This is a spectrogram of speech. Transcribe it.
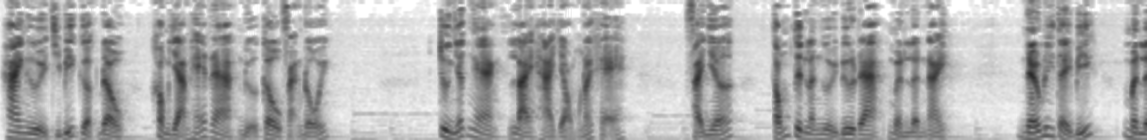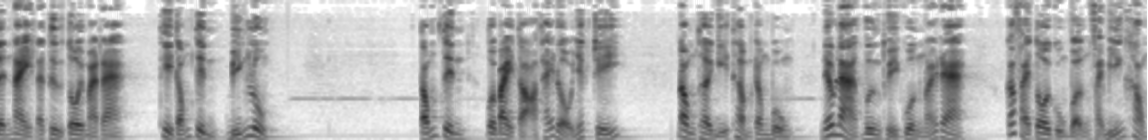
Hai người chỉ biết gật đầu, không dám hé ra nửa câu phản đối. Trương Nhất Ngàn lại hạ giọng nói khẽ. Phải nhớ, Tống Tinh là người đưa ra mệnh lệnh này. Nếu Lý Tây biết mệnh lệnh này là từ tôi mà ra, thì Tống Tinh biến luôn. Tống Tinh vội bày tỏ thái độ nhất trí, đồng thời nghĩ thầm trong bụng, nếu là Vương Thủy Quân nói ra, có phải tôi cũng vẫn phải biến không?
